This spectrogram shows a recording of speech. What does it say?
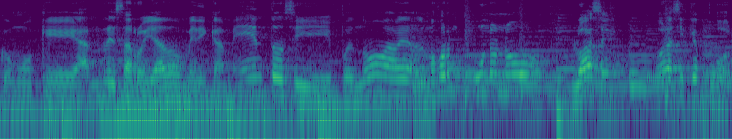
como que han desarrollado medicamentos y pues no, a, ver, a lo mejor uno no lo hace, ahora sí que por,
